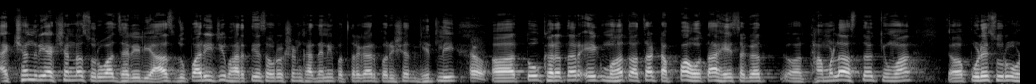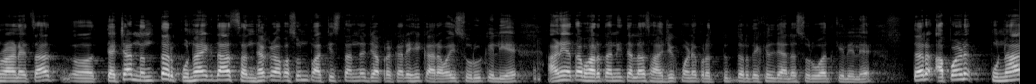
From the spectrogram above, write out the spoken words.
ॲक्शन रिॲक्शनला सुरुवात झालेली आज दुपारी जी भारतीय संरक्षण खात्याने पत्रकार परिषद घेतली. हो. तो खरं तर एक महत्त्वाचा टप्पा होता. हे सगळं थांबलं असतं किंवा पुढे सुरू होण्याचा. त्याच्यानंतर पुन्हा एकदा आज संध्याकाळपासून पाकिस्तानने ज्या प्रकारे ही कारवाई सुरू केली आहे आणि आता भारताने त्याला साहजिकपणे प्रत्युत्तर देखील द्यायला सुरुवात केलेली आहे. तर आपण पुन्हा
